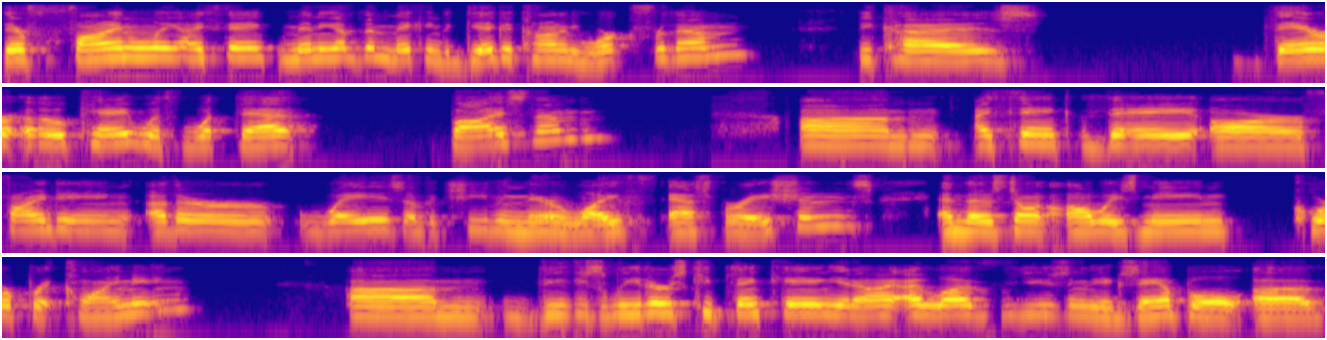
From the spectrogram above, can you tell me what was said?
they're finally, I think, many of them making the gig economy work for them because they're okay with what that buys them um, I think they are finding other ways of achieving their life aspirations, and those don't always mean corporate climbing. Um, these leaders keep thinking, you know, I, I love using the example of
